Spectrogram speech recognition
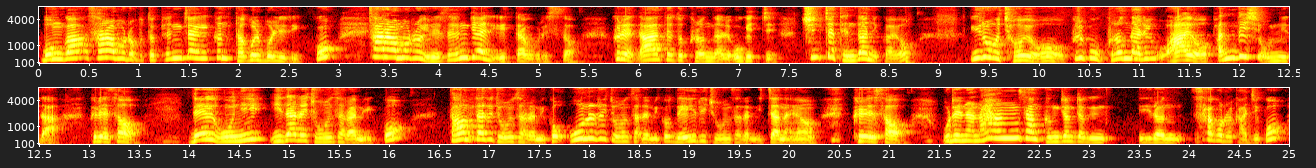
뭔가 사람으로부터 굉장히 큰 덕을 볼 일이 있고 사람으로 인해서 행제할 일이 있다고 그랬어. 그래 나한테도 그런 날이 오겠지. 진짜 된다니까요. 이루어져요. 그리고 그런 날이 와요. 반드시 옵니다. 그래서 내 운이 이달에 좋은 사람이 있고 다음 달에 좋은 사람이 있고 오늘이 좋은 사람이 있고 내일이 좋은 사람이 있잖아요. 그래서 우리는 항상 긍정적인 이런 사고를 가지고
